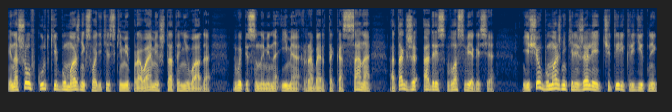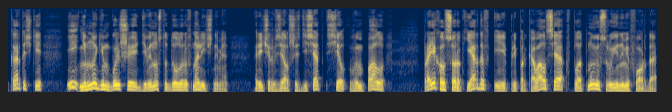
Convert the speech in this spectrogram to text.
и нашел в куртке бумажник с водительскими правами штата Невада. Выписанными на имя Роберта Кассана, а также адрес в Лас-Вегасе. Еще в бумажнике лежали четыре кредитные карточки и немногим больше 90 долларов наличными. Ричард взял 60, сел в импалу, проехал 40 ярдов и припарковался вплотную с руинами Форда.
